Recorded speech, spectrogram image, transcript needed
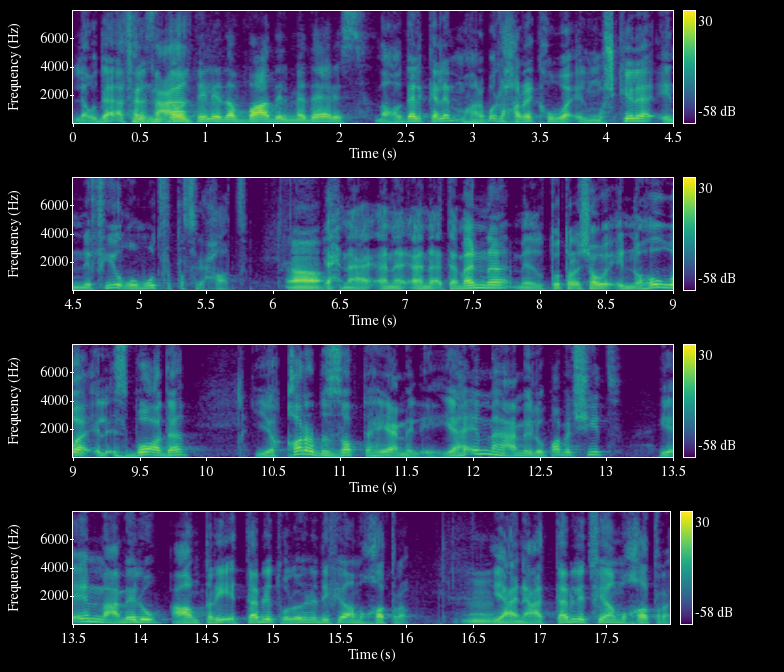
لو ده قفل بس انت معاه قلت لي ده في بعض المدارس. ما هو ده الكلام. ما أنا بقول لحضرتك هو المشكلة إن في غموض في التصريحات. آه. إحنا أنا أنا أتمنى من الدكتور شوقي إن هو الأسبوع ده يقرر بالظبط هيعمل إيه. يا إما هعمله bubble sheet يا إما أعمله عن طريق التابلت ولو إن دي فيها مخاطرة. يعني على التابلت فيها مخاطرة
